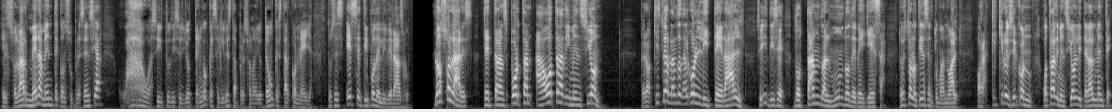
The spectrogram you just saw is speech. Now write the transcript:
el solar meramente con su presencia wow, así tú dices, yo tengo que seguir a esta persona, yo tengo que estar con ella. Entonces, ese tipo de liderazgo. Los solares te transportan a otra dimensión. Pero aquí estoy hablando de algo literal. ¿sí? Dice, dotando al mundo de belleza. Todo esto lo tienes en tu manual. Ahora, ¿qué quiero decir con otra dimensión literalmente?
